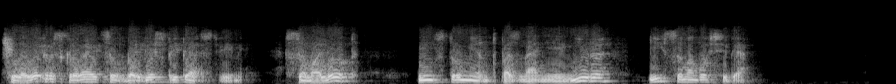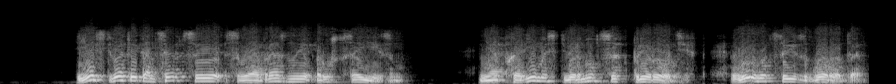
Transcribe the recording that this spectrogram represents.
Человек раскрывается в борьбе с препятствиями. Самолет — инструмент познания мира и самого себя. Есть в этой концепции своеобразный руссоизм. Необходимость вернуться к природе, вырваться из города,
